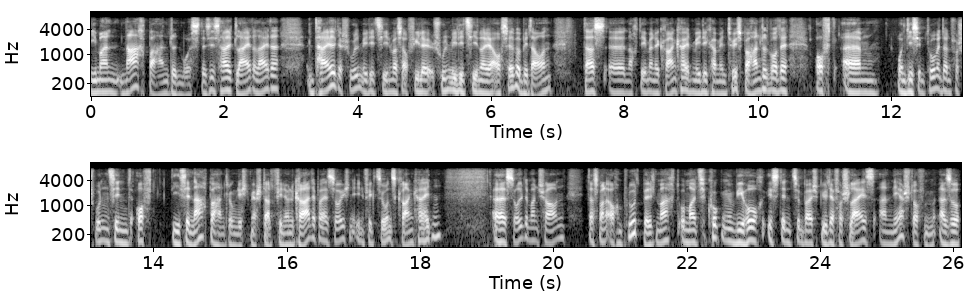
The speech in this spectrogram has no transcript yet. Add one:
die man nachbehandeln muss. Das ist halt leider, leider ein Teil der Schulmedizin, was auch viele Schulmediziner ja auch selber bedauern, dass äh, nachdem eine Krankheit medikamentös behandelt wurde, oft ähm, und die Symptome dann verschwunden sind, oft diese Nachbehandlung nicht mehr stattfindet. Und gerade bei solchen Infektionskrankheiten äh, sollte man schauen, dass man auch ein Blutbild macht, um mal zu gucken, wie hoch ist denn zum Beispiel der Verschleiß an Nährstoffen. Also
